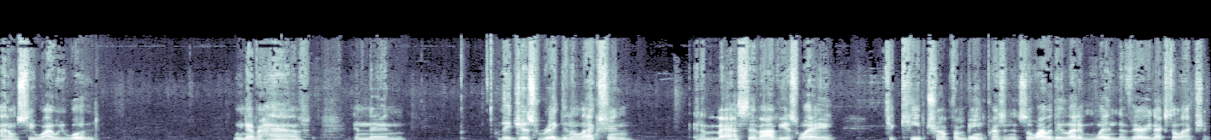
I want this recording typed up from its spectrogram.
I don't see why we would. We never have. And then they just rigged an election in a massive, obvious way to keep Trump from being president. So why would they let him win the very next election?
